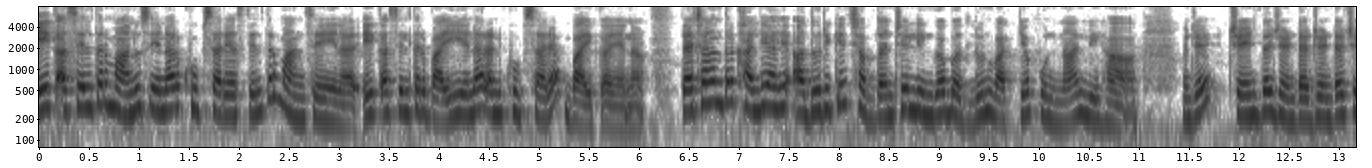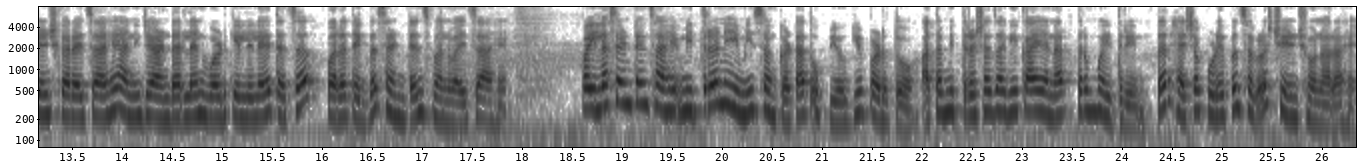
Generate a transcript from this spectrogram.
एक असेल तर माणूस येणार खूप सारे असतील तर माणसे येणार. एक असेल तर बाई येणार आणि खूप साऱ्या बायका येणार. त्याच्यानंतर खाली आहे अधोरेखित शब्दांचे लिंग बदलून वाक्य पुन्हा लिहा. म्हणजे change the gender gender change करायचं आहे आणि जे अंडरलाईन वर्ड केलेले आहे त्याचं परत एकदा सेंटेन्स बनवायचं आहे. पहिला सेंटेन्स आहे मित्र नेहमी संकटात उपयोगी पडतो. आता मित्राच्या जागी काय येणार? तर मैत्रीण. तर ह्याच्या पुढे पण सगळं चेंज होणार आहे.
